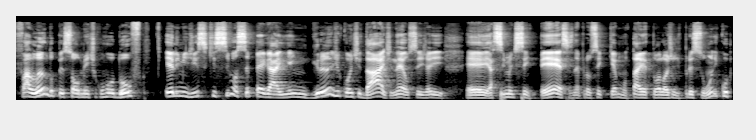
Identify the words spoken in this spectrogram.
Falando pessoalmente com o Rodolfo, ele me disse que se você pegar em grande quantidade, né, ou seja, aí, é, acima de 100 peças, né, para você que quer montar a tua loja de preço único,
